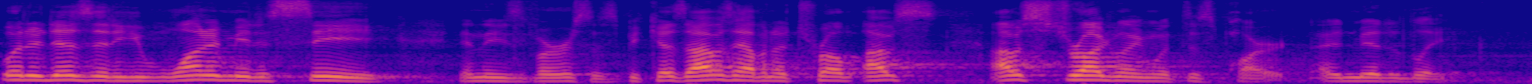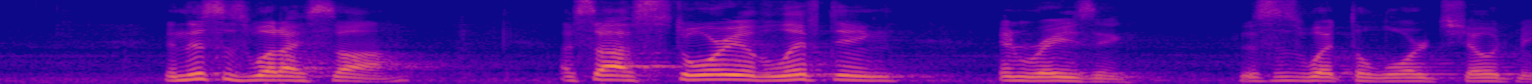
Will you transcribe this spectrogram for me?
what it is that He wanted me to see in these verses, because I was having a trouble, I was, I was struggling with this part, admittedly. And this is what I saw I saw a story of lifting and raising. This is what the Lord showed me.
